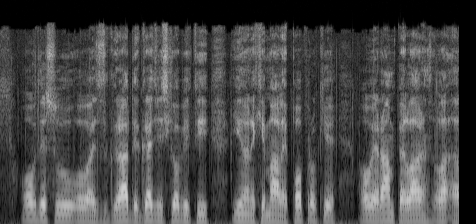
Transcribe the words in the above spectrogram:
ovde su ovaj, zgrade, građanski objekti ima neke male popravke, ove rampe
